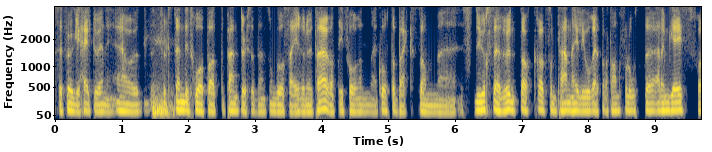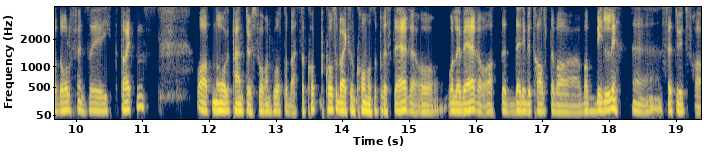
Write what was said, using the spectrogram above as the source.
selvfølgelig helt uenig. Jeg har jo fullstendig tro på at Panthers er den som går seirende ut her. At de får en quarterback som uh, snur seg rundt, akkurat som Tanhale gjorde etter at han forlot uh, Adam Gaze fra Dolphins og gikk til Titans. Og at nå Panthers får en quarterback, så quarterback som kommer til å prestere og, og levere, og at det de betalte, var, var billig, eh, sett ut fra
